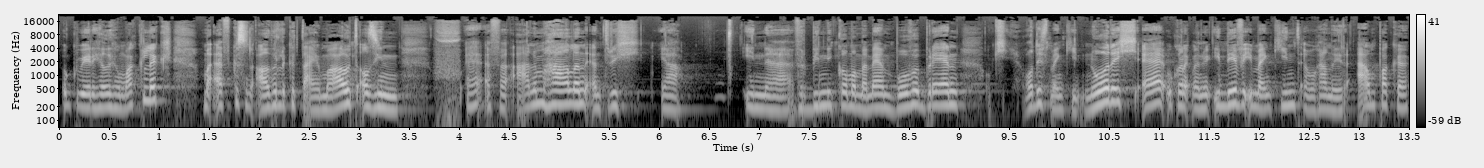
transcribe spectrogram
ook weer heel gemakkelijk, maar even een ouderlijke time-out, als in even ademhalen en terug ja, in uh, verbinding komen met mijn bovenbrein. Oké, wat heeft mijn kind nodig? Hè? Hoe kan ik me nu inleven in mijn kind? En we gaan hier aanpakken.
